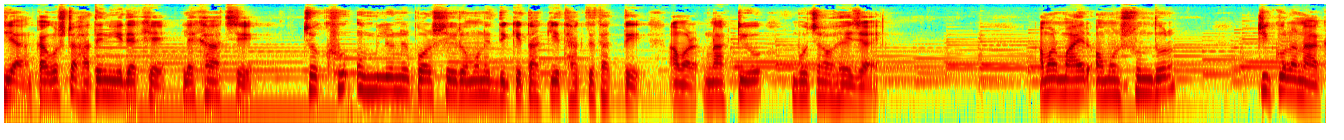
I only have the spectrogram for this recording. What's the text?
হিয়া, কাগজটা হাতে নিয়ে দেখে লেখা আছে, চক্ষু উন্মিলনের পর সেই রমণের দিকে তাকিয়ে থাকতে থাকতে আমার নাকটিও বোচা হয়ে যায়। আমার মায়ের অমন সুন্দর টিকোলা নাক,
